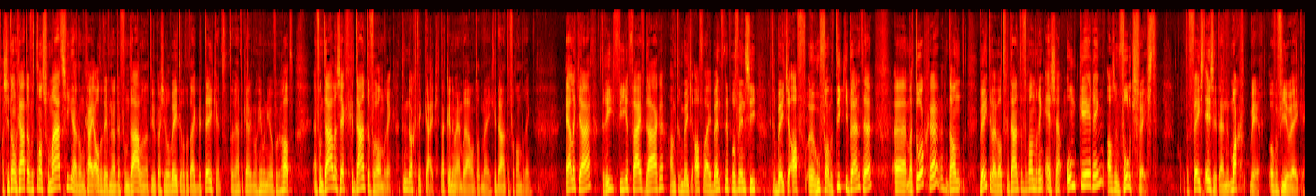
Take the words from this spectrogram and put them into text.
als je dan gaat over transformatie, ja, dan ga je altijd even naar de Vandalen natuurlijk, als je wil weten wat het eigenlijk betekent. Daar heb ik eigenlijk nog helemaal niet over gehad. En Vandalen zegt gedaanteverandering. Toen dacht ik, kijk, daar kunnen we in Brabant wat mee, gedaanteverandering. Elk jaar, drie, vier, vijf dagen, hangt er een beetje af waar je bent in de provincie. Hangt er een beetje af uh, hoe fanatiek je bent. Hè? Uh, maar toch, hè, dan weten wij wat gedaanteverandering is. Hè? Omkering als een volksfeest. Want een feest is het en het mag weer over vier weken.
